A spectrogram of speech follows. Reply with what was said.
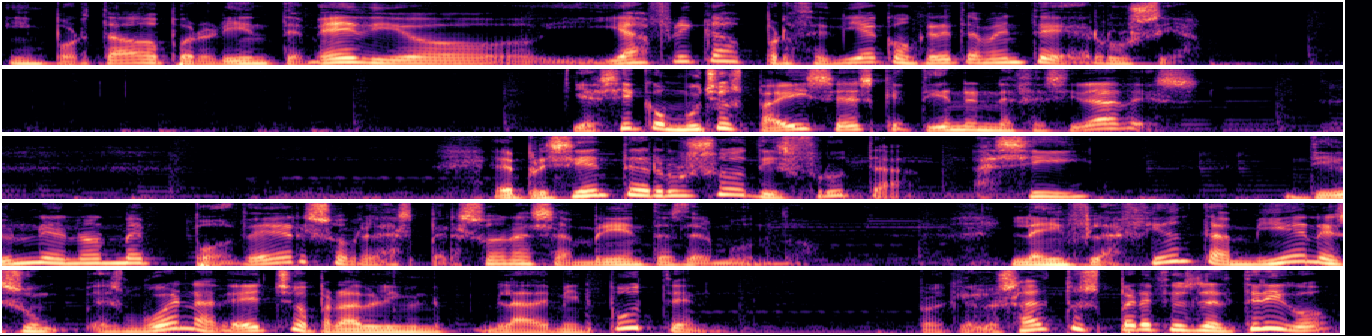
importado por Oriente Medio y África procedía concretamente de Rusia. Y así con muchos países que tienen necesidades. El presidente ruso disfruta, así, de un enorme poder sobre las personas hambrientas del mundo. La inflación también es, es buena, de hecho, para Vladimir Putin, porque los altos precios del trigo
